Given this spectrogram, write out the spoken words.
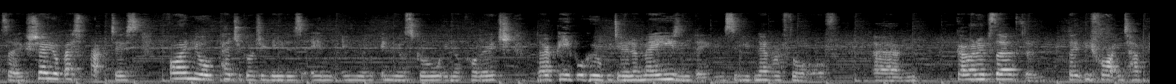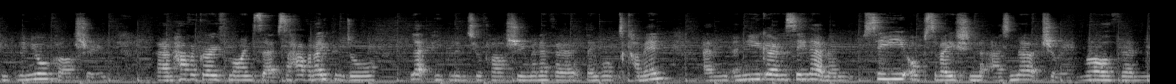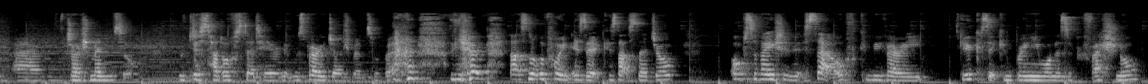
So share your best practice, find your pedagogy leaders in, in, your, in your school, in your college. There are people who will be doing amazing things that you'd never thought of. Um, go and observe them. Don't be frightened to have people in your classroom. Um, have a growth mindset, so have an open door, let people into your classroom whenever they want to come in and, and you go and see them and see observation as nurturing rather than um, judgmental. We've just had Ofsted here and it was very judgmental, but that's not the point, is it? Because that's their job. Observation itself can be very good because it can bring you on as a professional.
